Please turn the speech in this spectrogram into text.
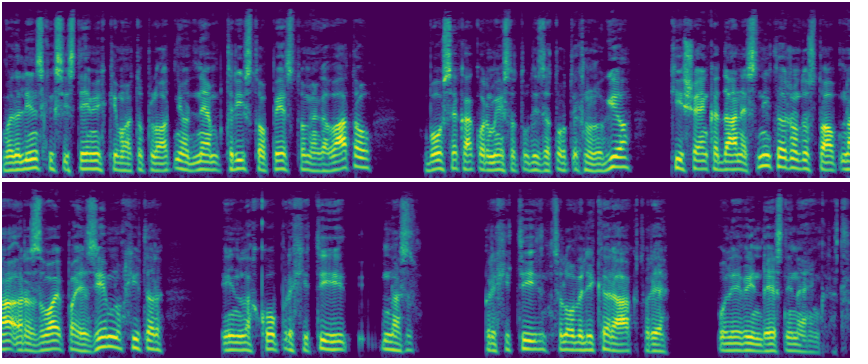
v daljinskih sistemih, ki imajo toplotnjo dnem 300-500 MW, bo vsekakor mesto tudi za to tehnologijo, ki še enkrat danes ni tržno dostopna, razvoj pa je izjemno hiter in lahko prehiti, nas prehiti celo velike reaktorje po levi in desni naenkrat.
